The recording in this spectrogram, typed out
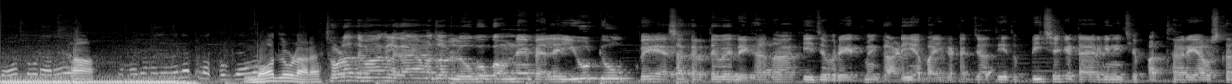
बहुत लोड आ रहा है। हाँ। तो मज़े मज़े में ना क्लच फूक जाएगा बहुत लोड आ रहा है। थोड़ा दिमाग लगाया मतलब लोगों को हमने पहले YouTube पे ऐसा करते हुए देखा था कि जब रेत में गाड़ी या बाइक अटक जाती है तो पीछे के टायर के नीचे पत्थर या उसका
